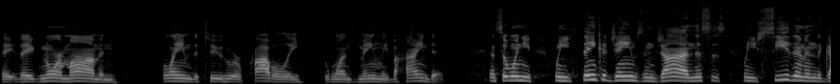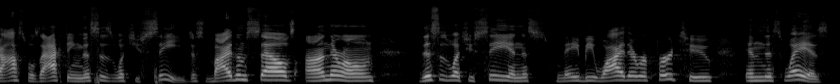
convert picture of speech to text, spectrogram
They, they ignore mom and blame the two who are probably the ones mainly behind it. And so when you when you think of James and John, this is when you see them in the gospels acting, this is what you see. Just by themselves on their own, this is what you see and this may be why they're referred to in this way as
